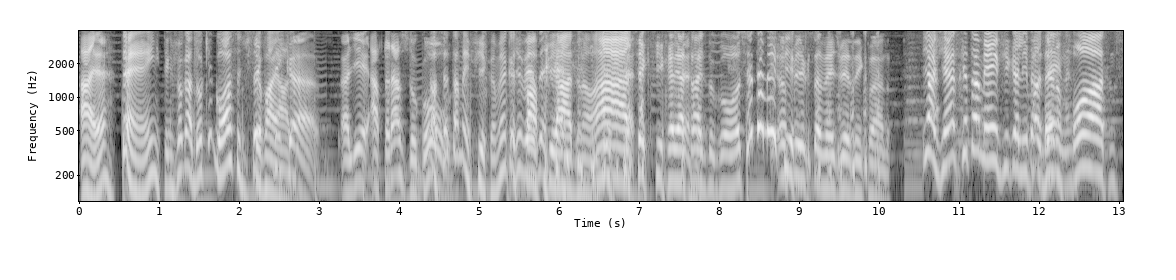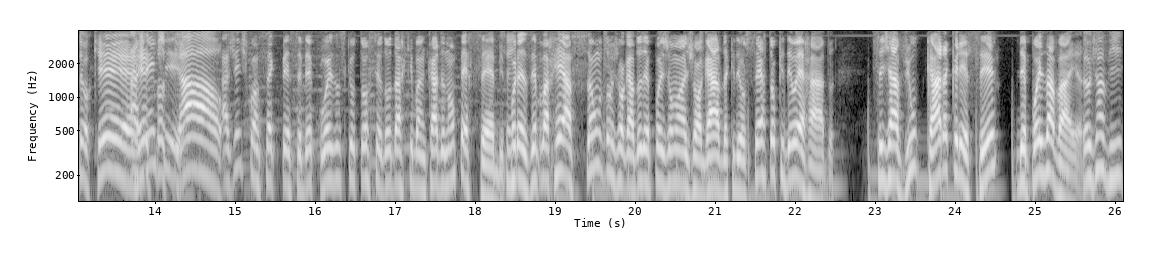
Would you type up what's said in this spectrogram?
Ah, é? Tem, tem jogador que gosta de você ser vaiado. fica ali atrás do gol? você também fica, não é com esse papo fiado, não. Ah, você que fica ali atrás do gol. Você também fica. Eu fico também de vez em quando. E a Jéssica também fica ali também, fazendo né? foto, não sei o quê, a rede gente, social. A gente consegue perceber coisas que o torcedor da arquibancada não percebe. Sim. Por exemplo, a reação do jogador depois de uma jogada que deu certo ou que deu errado. Você já viu o cara crescer depois da vaia? Eu já vi.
